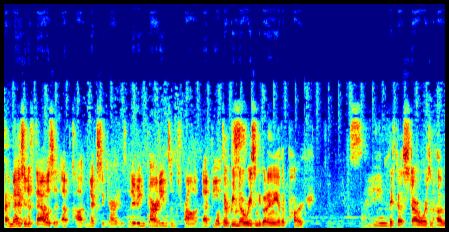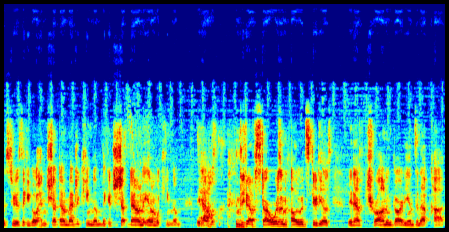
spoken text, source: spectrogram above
I- Imagine if that was at Epcot next to Guardians. They're doing Guardians and Tron. That'd be. well, there'd be no reason to go to any other park. Exciting. They've got Star Wars and Hollywood Studios. They could go ahead and shut down Magic Kingdom. They could shut down Animal Kingdom. They'd have they'd have Star Wars and Hollywood Studios. They'd have Tron and Guardians and Epcot.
